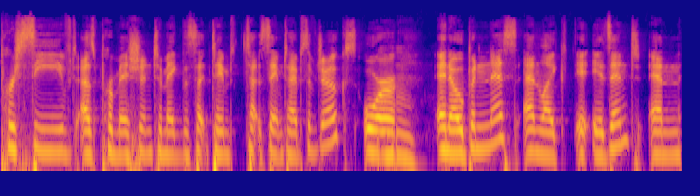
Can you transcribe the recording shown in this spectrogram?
perceived as permission to make the same same types of jokes or mm-hmm. an openness. And like it isn't. And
